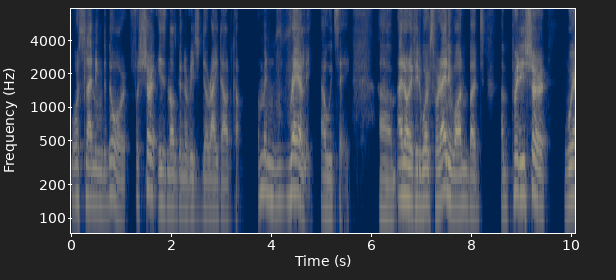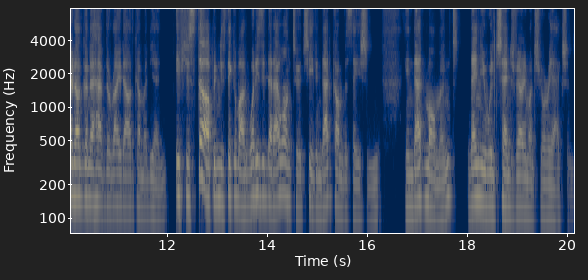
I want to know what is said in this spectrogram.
or slamming the door for sure is not going to reach the right outcome. I mean, rarely, I would say. Um, I don't know if it works for anyone, but I'm pretty sure we're not going to have the right outcome at the end. If you stop and you think about what is it that I want to achieve in that conversation, in that moment, then you will change very much your reaction.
